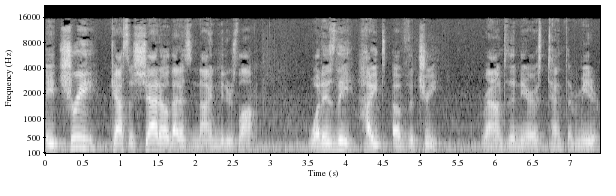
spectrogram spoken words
a tree casts a shadow that is 9 meters long. What is the height of the tree? Round to the nearest tenth of a meter.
